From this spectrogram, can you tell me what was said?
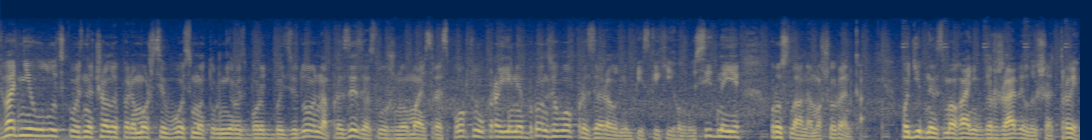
Два дні у Луцьку визначали переможців восьмого турніру з боротьби дзюдо на призи заслуженого майстра спорту України, бронзового призера Олімпійських ігор у Сіднеї Руслана Машуренка. Подібних змагань в державі лише три,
